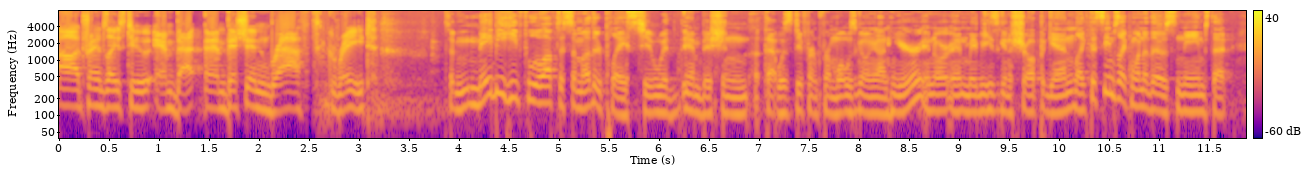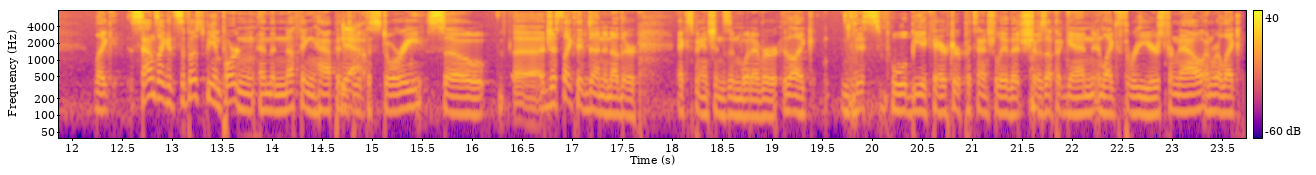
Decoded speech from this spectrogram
uh, translates to amb- ambition, wrath, great. So maybe he flew off to some other place to with ambition that was different from what was going on here, and or and maybe he's going to show up again. Like this seems like one of those names that. Like sounds like it's supposed to be important, and then nothing happens Yeah. with the story. So, uh, just like they've done in other expansions and whatever, like this will be a character potentially that shows up again in like three years from now, and we're like,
